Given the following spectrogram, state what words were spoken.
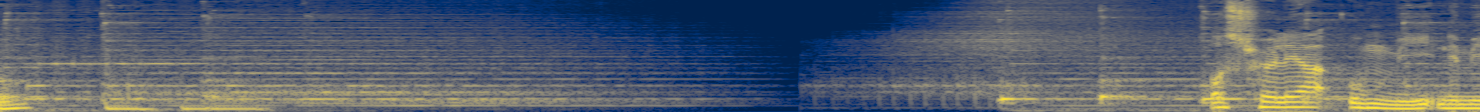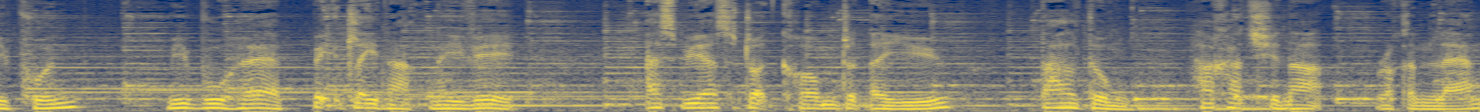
um Australia ummi nimi phun mi bu he pe tlai nak nei ve sbs.com.au tal tung hakachina rakan lang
